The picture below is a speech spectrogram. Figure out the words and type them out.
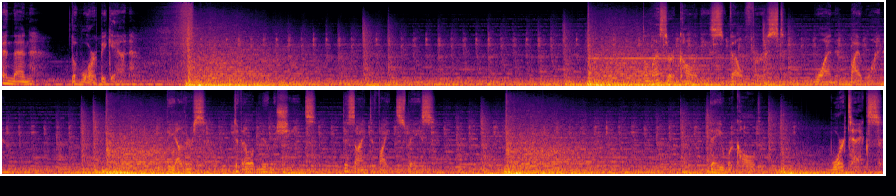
And then the war began. The lesser colonies fell first, one by one. The others developed new machines designed to fight in space. They were called War Techs.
